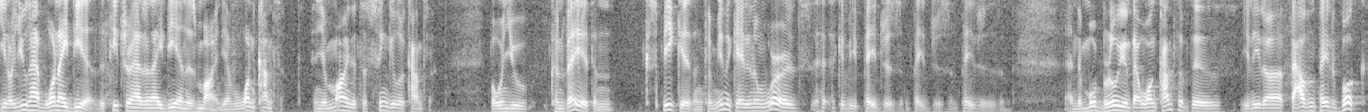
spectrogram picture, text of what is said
you know you have one idea. The teacher has an idea in his mind. You have one concept. In your mind, it's a singular concept. But when you convey it and speak it and communicate it in words, it could be pages and pages and pages. And, and the more brilliant that one concept is, you need a thousand page book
